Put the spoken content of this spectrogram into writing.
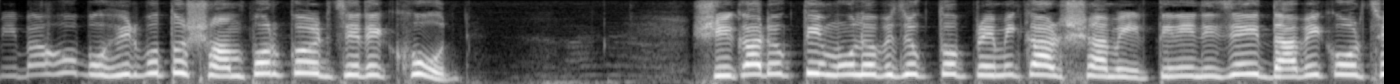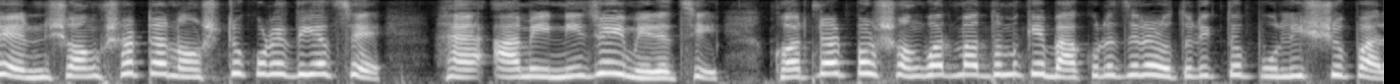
বিবাহ বহির্ভূত সম্পর্কের জেরে খুন স্বীকারোক্তি মূল অভিযুক্ত প্রেমিকার স্বামীর। তিনি নিজেই দাবি করছেন, সংসারটা নষ্ট করে দিয়েছে। হ্যাঁ আমি নিজেই মেরেছি। ঘটনার পর সংবাদ মাধ্যমকে বাঁকুড়া জেলার অতিরিক্ত পুলিশ সুপার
